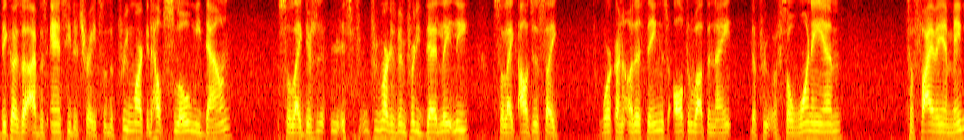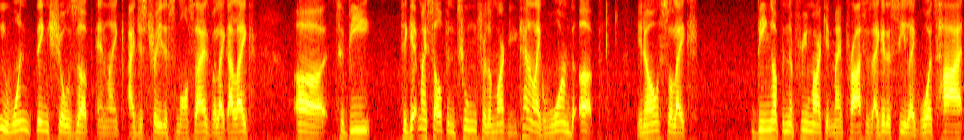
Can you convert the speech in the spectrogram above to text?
because I was antsy to trade, so the pre-market helped slow me down. So like, there's it's pre-market's been pretty dead lately. So like, I'll just like work on other things all throughout the night. The pre, so 1 a.m. to 5 a.m. Maybe one thing shows up and like I just trade a small size, but like I like uh, to be to get myself in tune for the market. You kind of like warmed up, you know. So like being up in the pre-market, my process, I get to see like what's hot,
